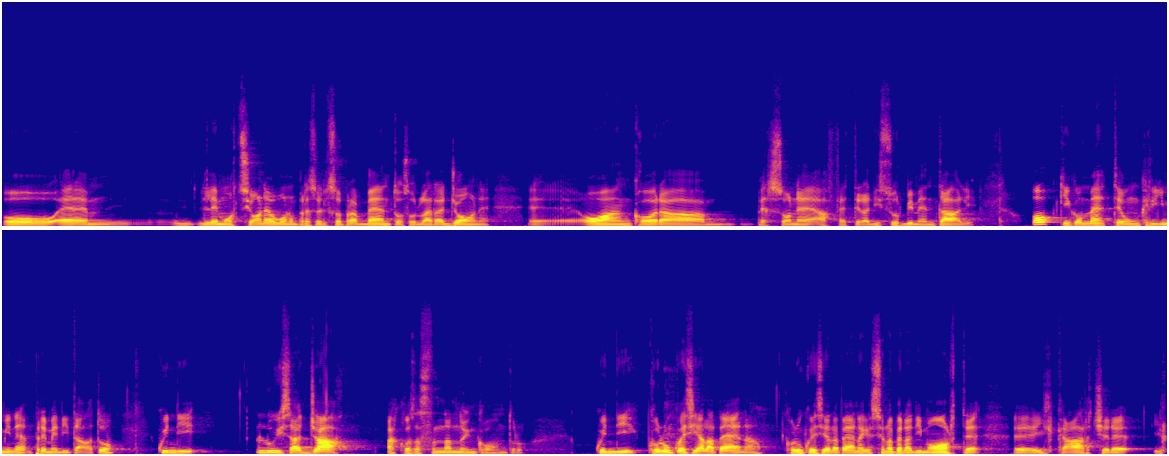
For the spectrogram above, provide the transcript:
o ehm, l'emozione avevano preso il sopravvento sulla ragione eh, o ancora persone affette da disturbi mentali. O chi commette un crimine premeditato, quindi lui sa già a cosa sta andando incontro. Quindi qualunque sia la pena, qualunque sia la pena, che sia una pena di morte, eh, il carcere, il,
